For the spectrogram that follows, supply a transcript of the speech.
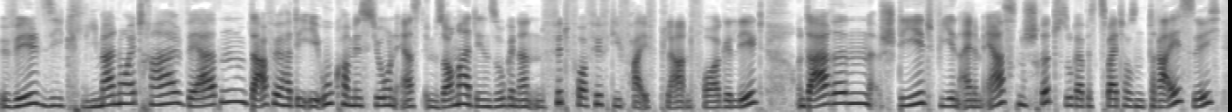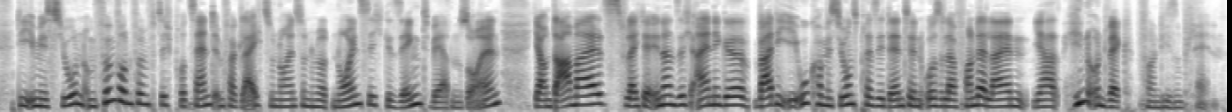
will sie klimaneutral werden. Dafür hat die EU-Kommission erst im Sommer den sogenannten Fit for 55-Plan vorgelegt. Und darin steht, wie in einem ersten Schritt sogar bis 2030 die Emissionen um 55 Prozent im Vergleich zu 1990 gesenkt werden sollen. Ja, und damals, vielleicht erinnern sich einige, war die EU-Kommissionspräsidentin Ursula von der Leyen ja hin und weg von diesen Plänen.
